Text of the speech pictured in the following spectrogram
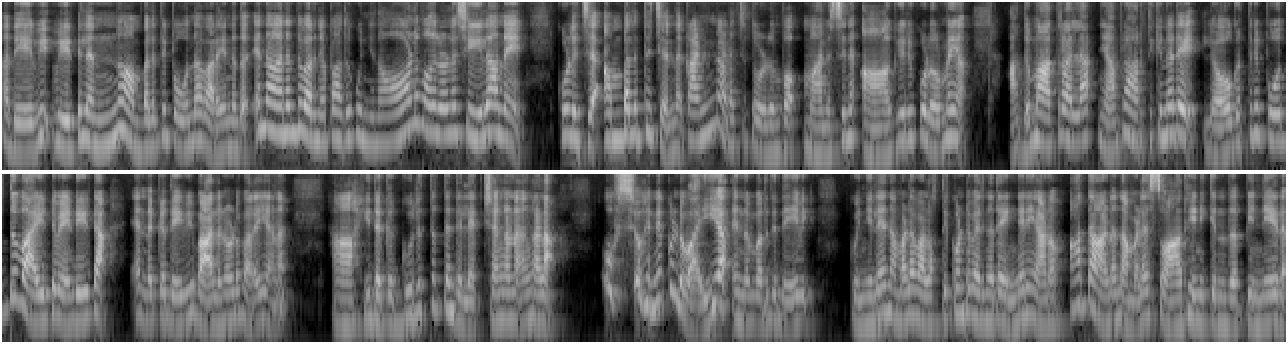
ആ ദേവി വീട്ടിലെന്നും അമ്പലത്തിൽ പോകുന്ന പറയുന്നത്. എന്ന് ആനന്ദ് പറഞ്ഞപ്പോൾ അത് കുഞ്ഞുനാൾ മുതലുള്ള ശീലാന്നേ. കുളിച്ച് അമ്പലത്തിൽ ചെന്ന് കണ്ണടച്ച് തൊഴുമ്പോൾ മനസ്സിന് ആകെ ഒരു കുളിർമയാ. അത് മാത്രമല്ല ഞാൻ പ്രാർത്ഥിക്കുന്നതേ ലോകത്തിന് പൊതുവായിട്ട് വേണ്ടിയിട്ടാ എന്നൊക്കെ ദേവി ബാലനോട് പറയാണ്. ആ ഇതൊക്കെ ഗുരുത്വത്തിന്റെ ലക്ഷണങ്ങളാ. ഓ ശോ എന്നെ കൊണ്ട് വയ്യ എന്നും പറഞ്ഞ് ദേവി. കുഞ്ഞിലെ നമ്മളെ വളർത്തിക്കൊണ്ട് വരുന്നത് എങ്ങനെയാണോ അതാണ് നമ്മളെ സ്വാധീനിക്കുന്നത് പിന്നീട്.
